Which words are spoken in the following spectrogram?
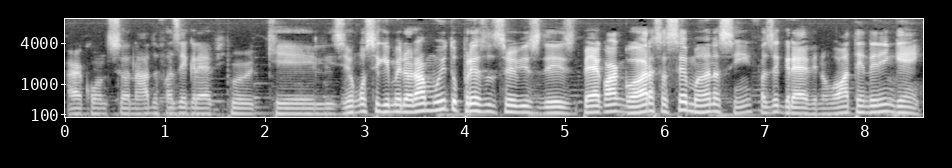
ar-condicionado fazer greve, porque eles iam conseguir melhorar muito o preço do serviço deles. Pegam agora, essa semana, assim, fazer greve, não vão atender ninguém.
